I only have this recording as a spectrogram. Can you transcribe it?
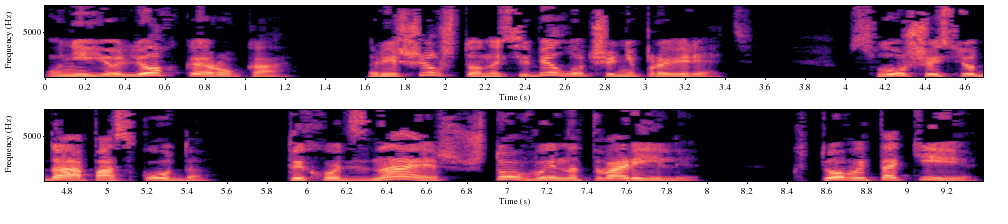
у нее легкая рука? Решил, что на себе лучше не проверять. Слушай сюда, паскуда. Ты хоть знаешь, что вы натворили? Кто вы такие?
